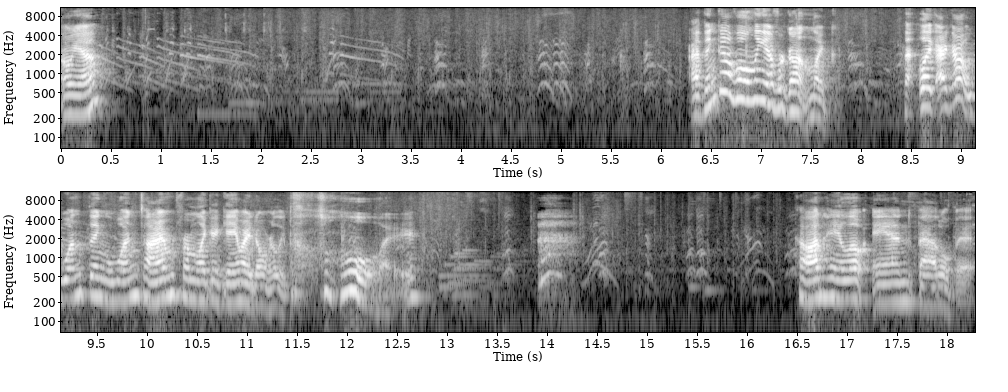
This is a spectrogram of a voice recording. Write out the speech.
Oh yeah? I think I've ever gotten like like I got one thing one time from like a game I don't really play. COD, Halo, and BattleBit.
